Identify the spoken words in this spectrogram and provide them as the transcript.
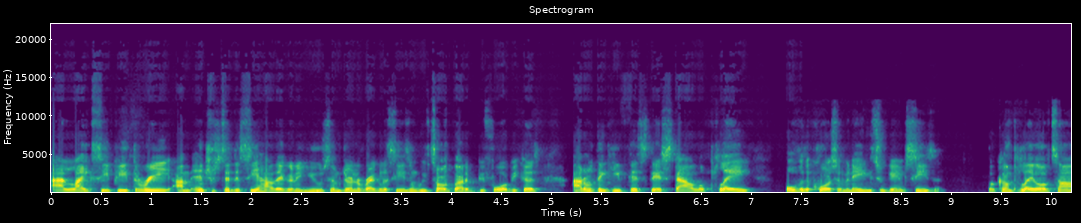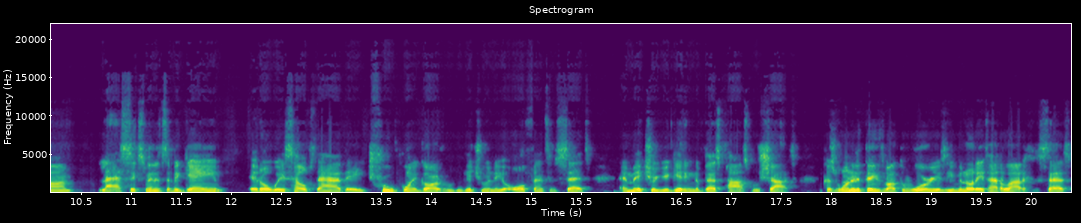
I like CP3. I'm interested to see how they're going to use him during the regular season. We've talked about it before because I don't think he fits their style of play over the course of an 82 game season. But come playoff time, last six minutes of a game, it always helps to have a true point guard who can get you into your offensive sets and make sure you're getting the best possible shots. Because one of the things about the Warriors, even though they've had a lot of success,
